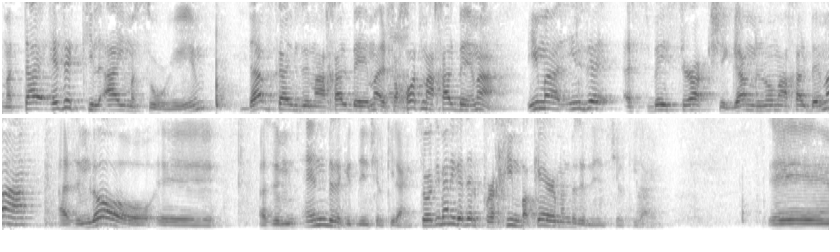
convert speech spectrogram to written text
מתי, איזה כלאיים אסורים? דווקא אם זה מאכל בהמה, לפחות מאכל בהמה. אם, אם זה עשבי סרק שגם לא מאכל בהמה, אז הם לא, אה, אז הם, אין בזה דין של כלאיים. זאת אומרת, אם אני אגדל פרחים בכרם, אין בזה דין של כלאיים. אה,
